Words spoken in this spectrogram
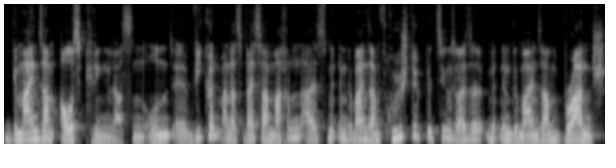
gemeinsam ausklingen lassen. Und äh, wie könnte man das besser machen als mit einem gemeinsamen Frühstück beziehungsweise mit einem gemeinsamen Brunch?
